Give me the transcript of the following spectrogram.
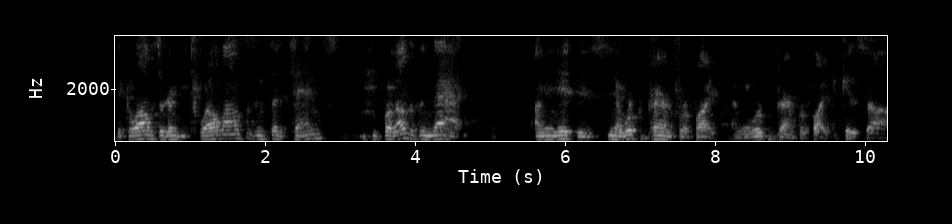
the gloves are going to be 12 ounces instead of 10s. But other than that, I mean, it is. You know, we're preparing for a fight. I mean, we're preparing for a fight because uh,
